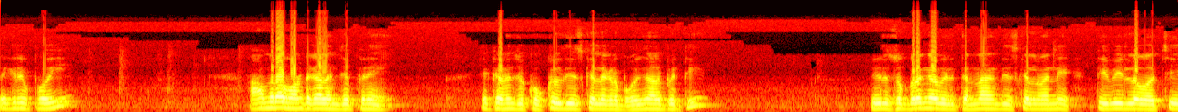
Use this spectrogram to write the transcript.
దగ్గరికి పోయి ఆంధ్ర వంటకాలని చెప్పి ఇక్కడ నుంచి కుక్కలు తీసుకెళ్ళి ఇక్కడ భోజనాలు పెట్టి వీళ్ళు శుభ్రంగా వీళ్ళు తినడానికి తీసుకెళ్ళినవన్నీ టీవీల్లో వచ్చి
